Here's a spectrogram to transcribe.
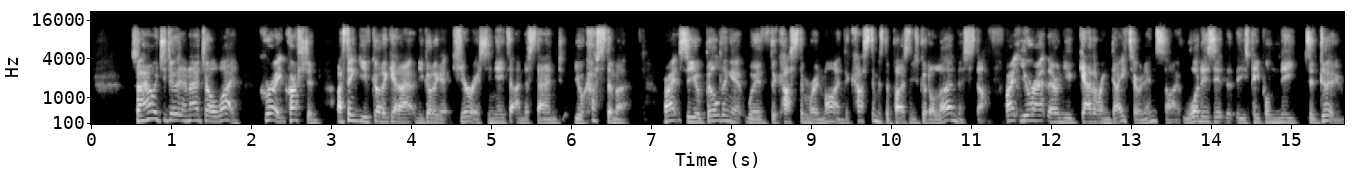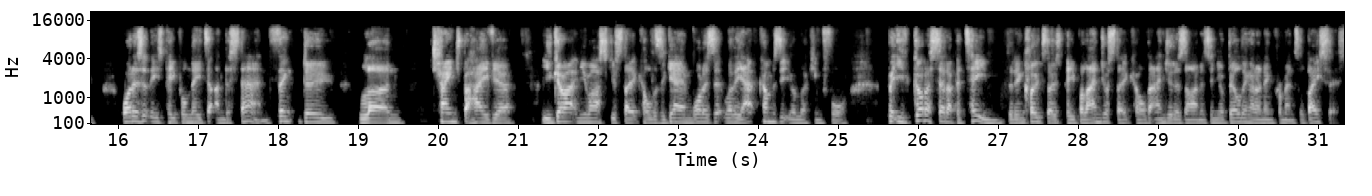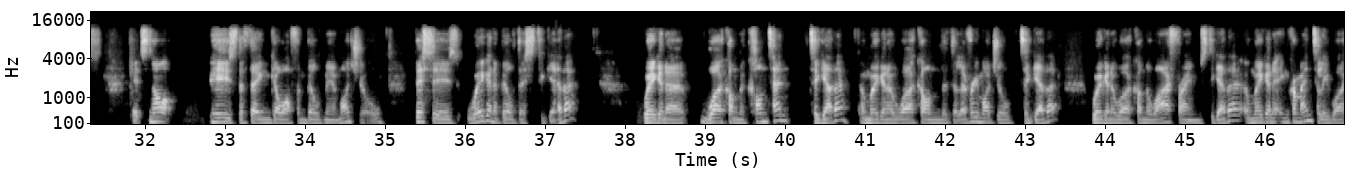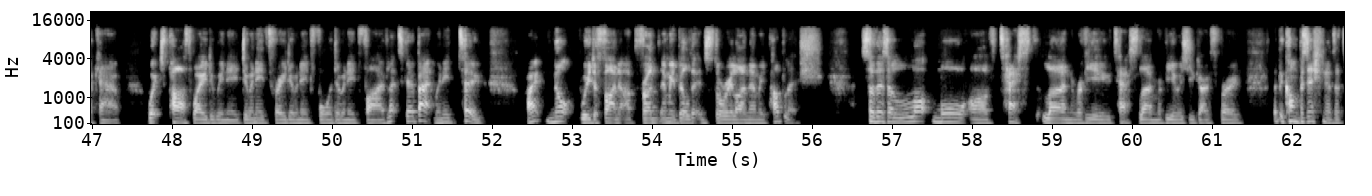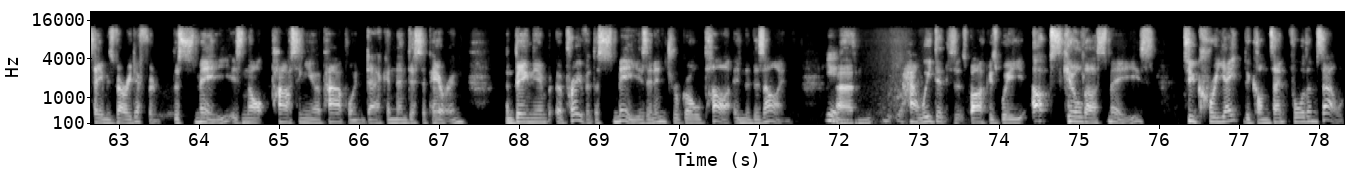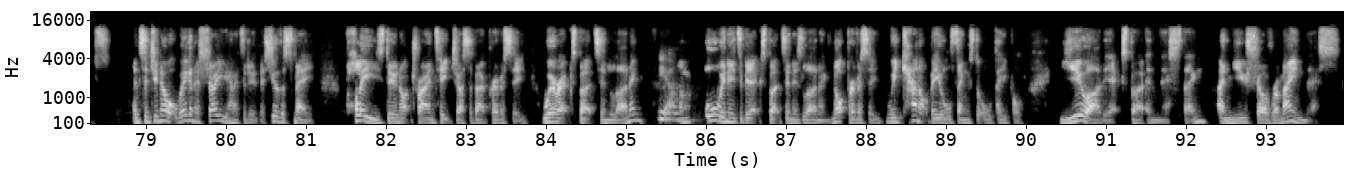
So, how would you do it in an agile way? great question. I think you've got to get out and you've got to get curious. You need to understand your customer, right? So you're building it with the customer in mind. The customer is the person who's got to learn this stuff, right? You're out there and you're gathering data and insight. What is it that these people need to do? What is it these people need to understand? Think, do, learn, change behavior. You go out and you ask your stakeholders again, what is it? What are the outcomes that you're looking for? But you've got to set up a team that includes those people and your stakeholder and your designers, and you're building on an incremental basis. It's not, here's the thing, go off and build me a module. This is, we're going to build this together. We're going to work on the content together, and we're going to work on the delivery module together. We're going to work on the wireframes together, and we're going to incrementally work out which pathway do we need? Do we need three? Do we need four? Do we need five? Let's go back. We need two right? Not we define it up front, then we build it in storyline, then we publish. So there's a lot more of test, learn, review, test, learn, review as you go through. But the composition of the team is very different. The SME is not passing you a PowerPoint deck and then disappearing and being the approver. The SME is an integral part in the design. Yes. Um, how we did this at Spark is we upskilled our SMEs to create the content for themselves and said, you know what, we're going to show you how to do this. You're the SME please do not try and teach us about privacy. We're experts in learning. Yeah. Um, all we need to be experts in is learning, not privacy. We cannot be all things to all people. You are the expert in this thing, and you shall remain this.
